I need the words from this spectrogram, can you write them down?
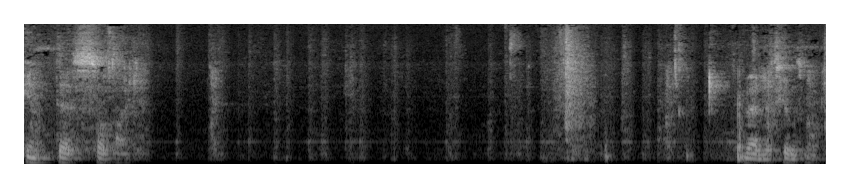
Inte så stark. Väldigt skum smak.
